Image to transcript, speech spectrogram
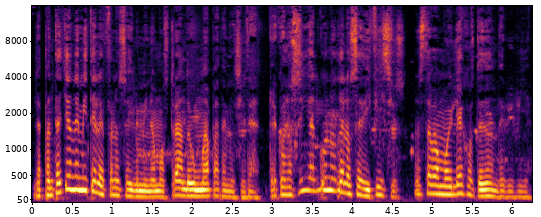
La pantalla de mi teléfono se iluminó mostrando un mapa de mi ciudad. Reconocí algunos de los edificios. No estaba muy lejos de donde vivía.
